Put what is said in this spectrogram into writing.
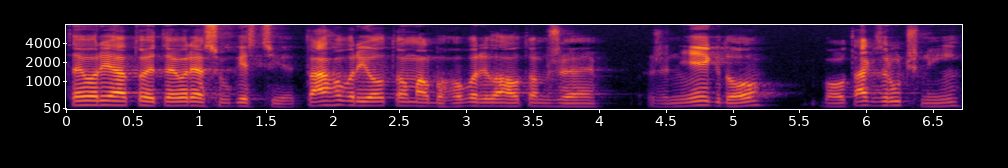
teória, to je teória sugestie. Tá hovorí o tom, alebo hovorila o tom, že, že niekto bol tak zručný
